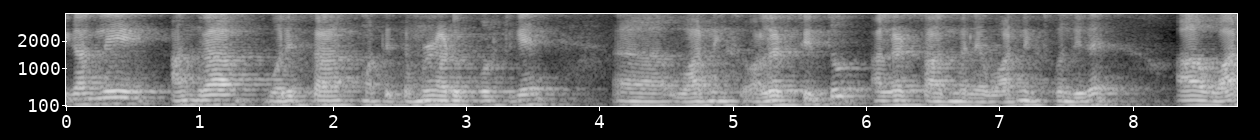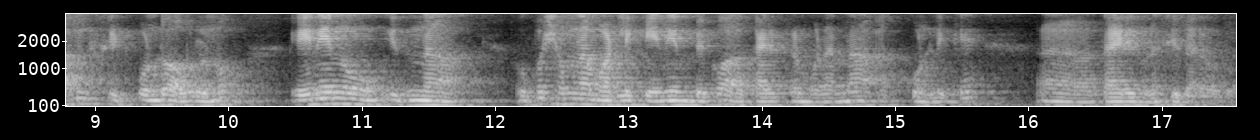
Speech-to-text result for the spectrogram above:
ಈಗಾಗಲೇ ಆಂಧ್ರ, ಒರಿಸ್ಸಾ ಮತ್ತು ತಮಿಳುನಾಡು ಕೋಸ್ಟ್ಗೆ ವಾರ್ನಿಂಗ್ಸ್ ಅಲರ್ಟ್ಸ್ ಇತ್ತು. ಅಲರ್ಟ್ಸ್ ಆದಮೇಲೆ ವಾರ್ನಿಂಗ್ಸ್ ಬಂದಿದೆ. ಆ ವಾರ್ನಿಂಗ್ಸ್ ಇಟ್ಕೊಂಡು ಅವರು ಏನೇನು ಇದನ್ನು ಉಪಶಮನ ಮಾಡಲಿಕ್ಕೆ ಏನೇನು ಬೇಕೋ ಆ ಕಾರ್ಯಕ್ರಮಗಳನ್ನು ಹಾಕ್ಕೊಳ್ಲಿಕ್ಕೆ ತಯಾರಿ ನಡೆಸಿದ್ದಾರೆ ಅವರು.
